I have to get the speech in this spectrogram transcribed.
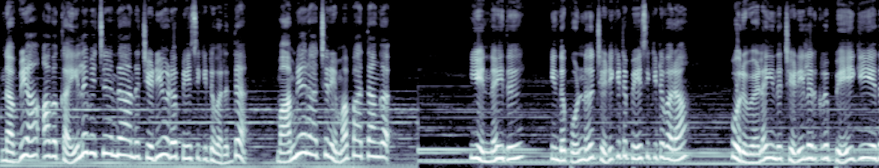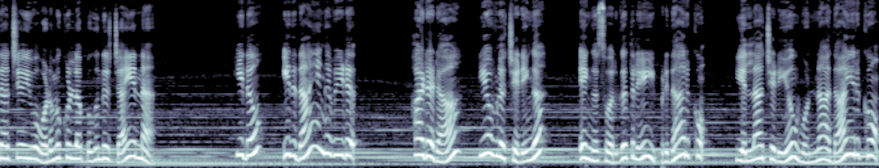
நவ்யா அவ கையில வச்சிருந்த அந்த செடியோட பேசிக்கிட்டு வரத மாமியார் ஆச்சரியமா பார்த்தாங்க. என்ன இது? இந்த பொண்ணு செடிக்கிட்ட பேசிக்கிட்டு வரா. ஒருவேளை இந்த செடியில இருக்கிற பேய்கி ஏதாச்சும் இவ உடம்புக்குள்ள புகுந்துருச்சா என்ன? இதோ இதுதான் எங்க வீடு. அடடா எவ்வளவு செடிங்க? எங்க சொர்க்கத்திலயும் இப்படிதான் இருக்கும். எல்லா செடியும் ஒன்னாதான் இருக்கும்.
